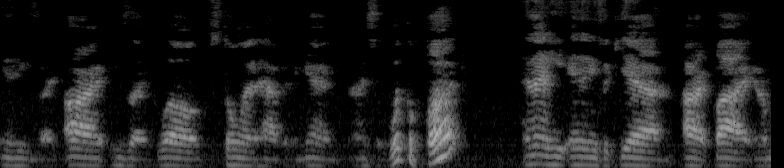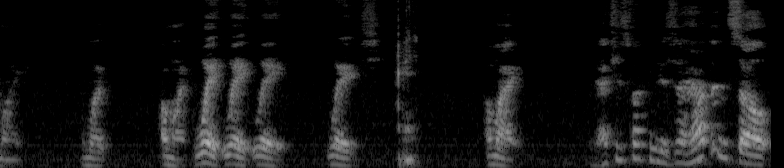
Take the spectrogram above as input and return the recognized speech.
and he's like, "All right." He's like, "Well, just don't let it happen again." And I said, "What the fuck?" And then he and then he's like, "Yeah, all right, bye." And I'm like, I'm like, I'm like, wait, wait, wait, wait. I'm like, that just fucking just happened. So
